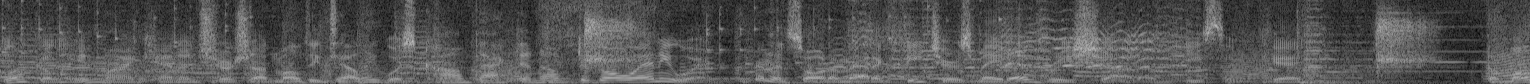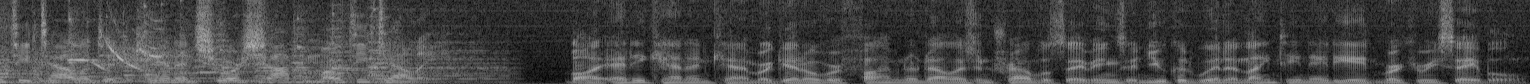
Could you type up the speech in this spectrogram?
Luckily, my Canon Sure Shot Multi-Tele was compact enough to go anywhere, and its automatic features made every shot a piece of cake. The multi-talented Canon Sure Shot Multi-Tele. Buy any Canon camera, get over $500 in travel savings, and you could win a 1988 Mercury Sable.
